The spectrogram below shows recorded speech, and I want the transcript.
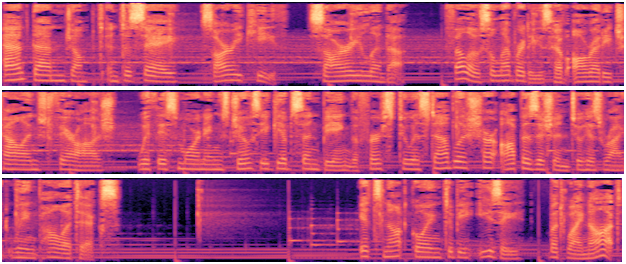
Ant then jumped in to say, sorry Keith, sorry Linda. Fellow celebrities have already challenged Farage, with this morning's Josie Gibson being the first to establish her opposition to his right-wing politics. It's not going to be easy, but why not?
